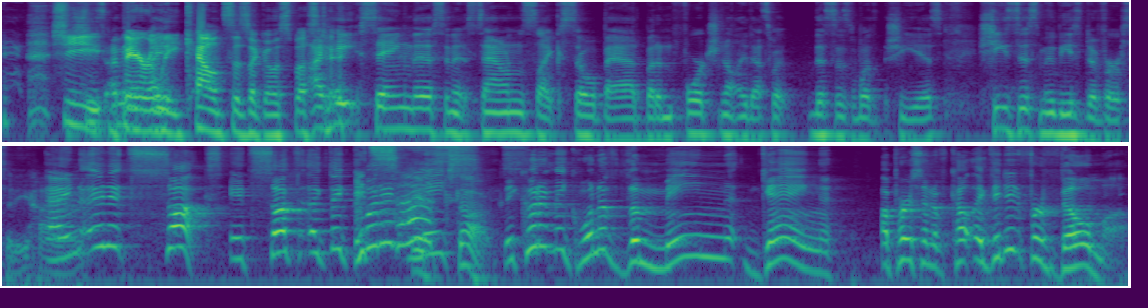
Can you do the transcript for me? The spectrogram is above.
She She's- I mean, barely I- counts as a Ghostbuster. I hate saying this, and it sounds like so bad, but unfortunately, that's what this is. What she is. She's this movie's diversity hire. And, and it sucks. It sucks. Like they couldn't sucks. make It sucks. they couldn't make one of the main gang a person of color. Like they did it for Velma.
